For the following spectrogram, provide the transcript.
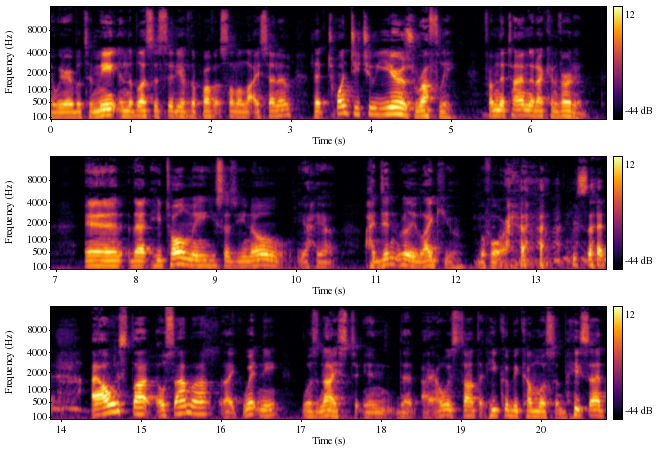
And we were able to meet in the blessed city of the Prophet, ﷺ, that 22 years roughly from the time that I converted. And that he told me, he says, You know, Yahya, I didn't really like you before. he said, I always thought Osama, like Whitney, was nice to, in that I always thought that he could become Muslim. He said,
